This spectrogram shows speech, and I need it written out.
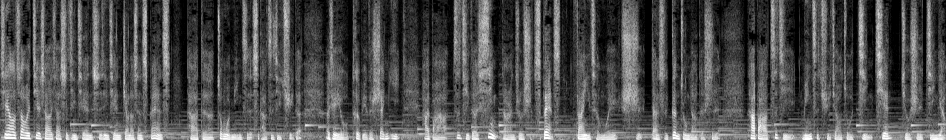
先要稍微介绍一下石景谦，石景谦 Jonathan Spence，他的中文名字是他自己取的，而且有特别的深意，还把自己的姓，当然就是 Spence，翻译成为史。但是更重要的是，他把自己名字取叫做景谦，就是景仰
